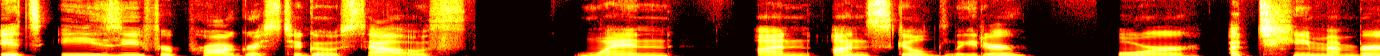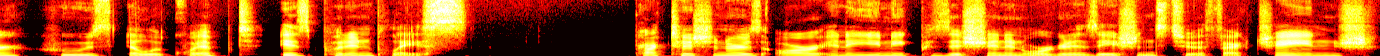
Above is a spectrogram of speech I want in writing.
it's easy for progress to go south when an unskilled leader or a team member who's ill equipped is put in place. Practitioners are in a unique position in organizations to affect change,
